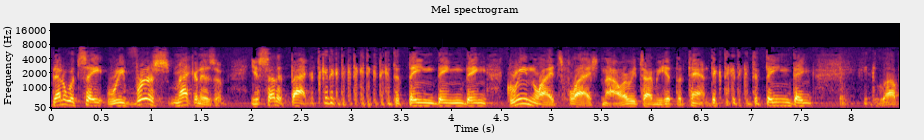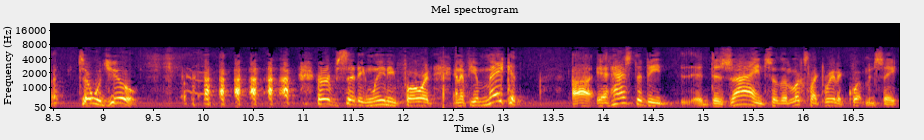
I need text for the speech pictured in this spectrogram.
Then it would say reverse mechanism. You set it back. Ding, ding, ding. Green lights flash now every time you hit the ten. Ding, ding. He'd love it. So would you. Herb sitting leaning forward, and if you make it uh, it has to be designed so that it looks like real equipment. Say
